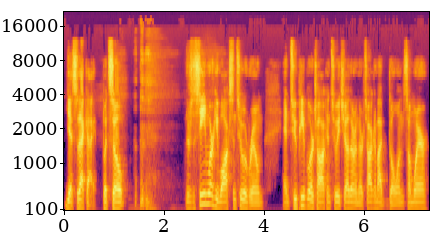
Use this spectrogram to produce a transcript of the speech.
yeah, so that guy. But so there's a scene where he walks into a room and two people are talking to each other and they're talking about going somewhere,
